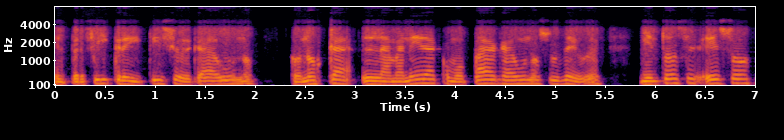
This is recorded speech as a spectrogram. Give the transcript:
el perfil crediticio de cada uno, conozca la manera como paga uno sus deudas y entonces eso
